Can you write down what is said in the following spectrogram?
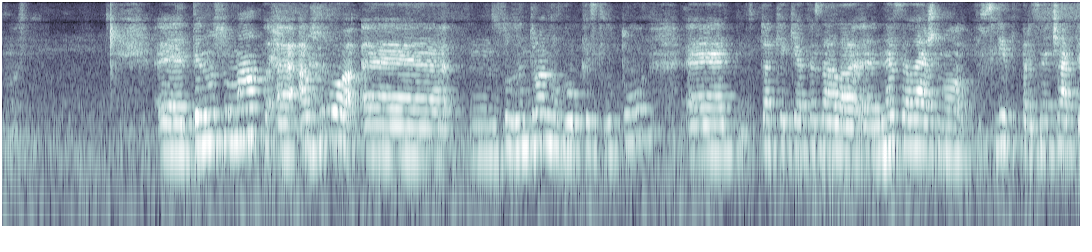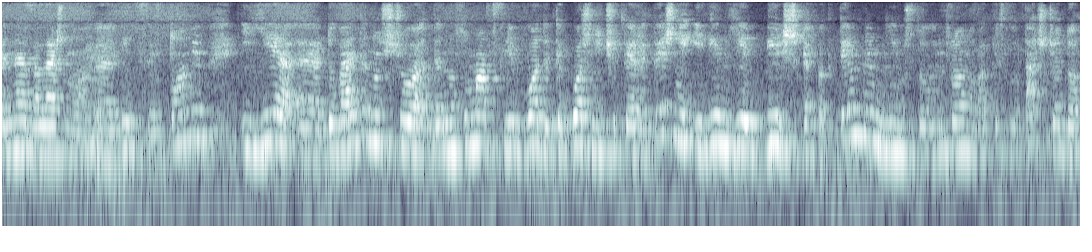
зараз, Е, Денозумаб е, або е, золендронову кислоту, е, так як я казала, е, незалежно слід призначати незалежно е, від симптомів, і є е, доведено, що денозумаб слід вводити кожні 4 тижні, і він є більш ефективним ніж золендронова кислота щодо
